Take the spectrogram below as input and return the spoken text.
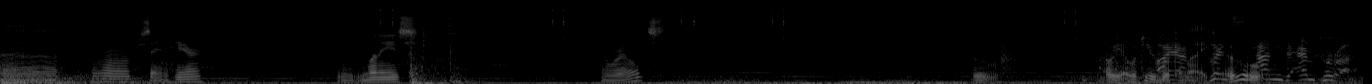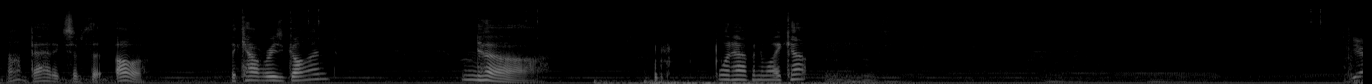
Uh, uh, same here. Give me the monies. Anywhere else? Ooh. Oh yeah, what are you looking like? Ooh. Not bad, except that. Oh, the cavalry's gone. No. What happened to my cal? Yes,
